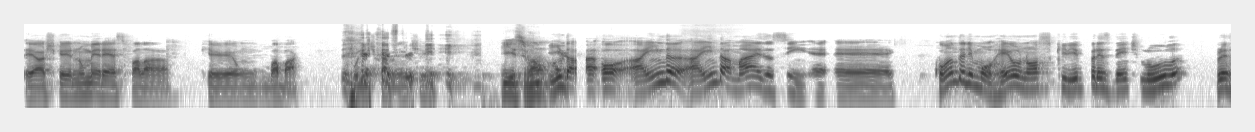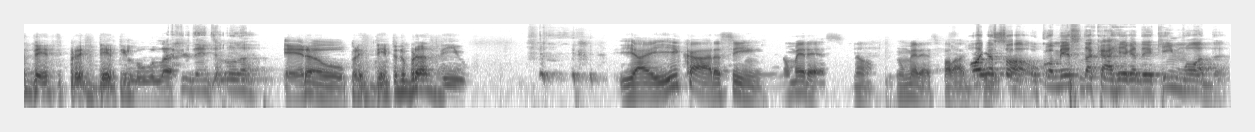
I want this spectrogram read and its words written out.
eu acho que ele não merece falar que é um babaca. Politicamente. Isso, vamos. ainda, ó, ainda, ainda mais assim, é, é, quando ele morreu, o nosso querido presidente Lula. Presidente, presidente Lula. Presidente Lula. Era o presidente do Brasil. E aí, cara, assim, não merece. Não, não merece falar disso. Olha só, o começo da carreira dele aqui em moda.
